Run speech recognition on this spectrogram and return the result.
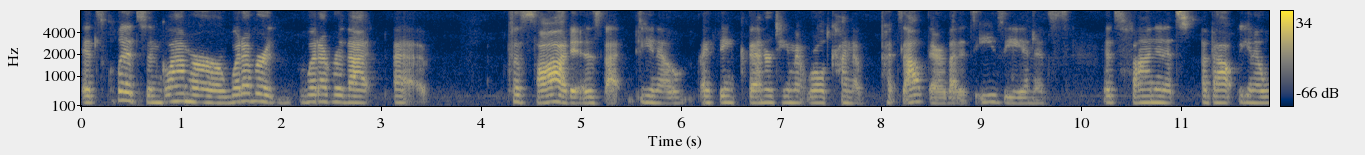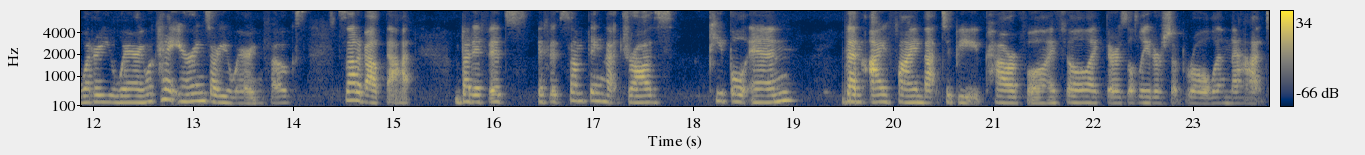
it's glitz and glamour or whatever whatever that uh, facade is that you know i think the entertainment world kind of puts out there that it's easy and it's it's fun and it's about you know what are you wearing? What kind of earrings are you wearing folks? It's not about that. But if it's if it's something that draws people in then i find that to be powerful. I feel like there's a leadership role in that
